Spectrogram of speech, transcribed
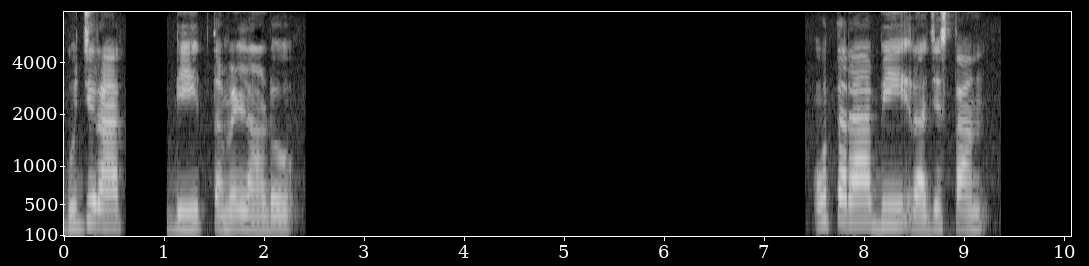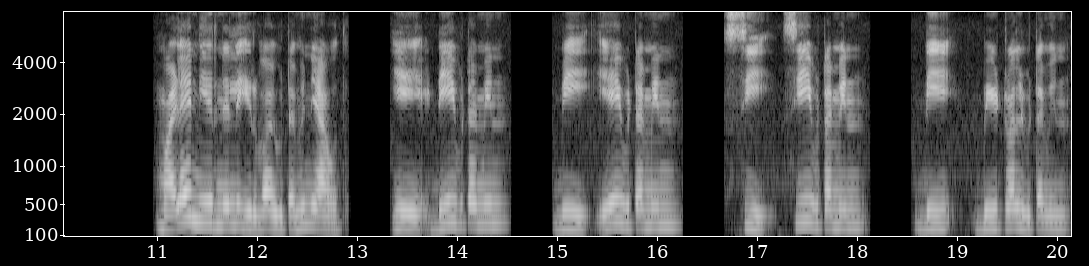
Gujarat, D. Tamil Nadu. ಉತ್ತರ ಬಿ, ರಾಜಸ್ಥಾನ್. ಮಳೆ ನೀರಿನಲ್ಲಿ ಇರುವ ವಿಟಮಿನ್ ಯಾವುದು? A, D vitamin, B, A vitamin, C C vitamin, D, B twelve vitamin.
